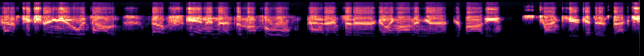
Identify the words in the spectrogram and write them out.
kind of picturing you without without skin and the, the muscle patterns that are going on in your your body and just trying to get those back to,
